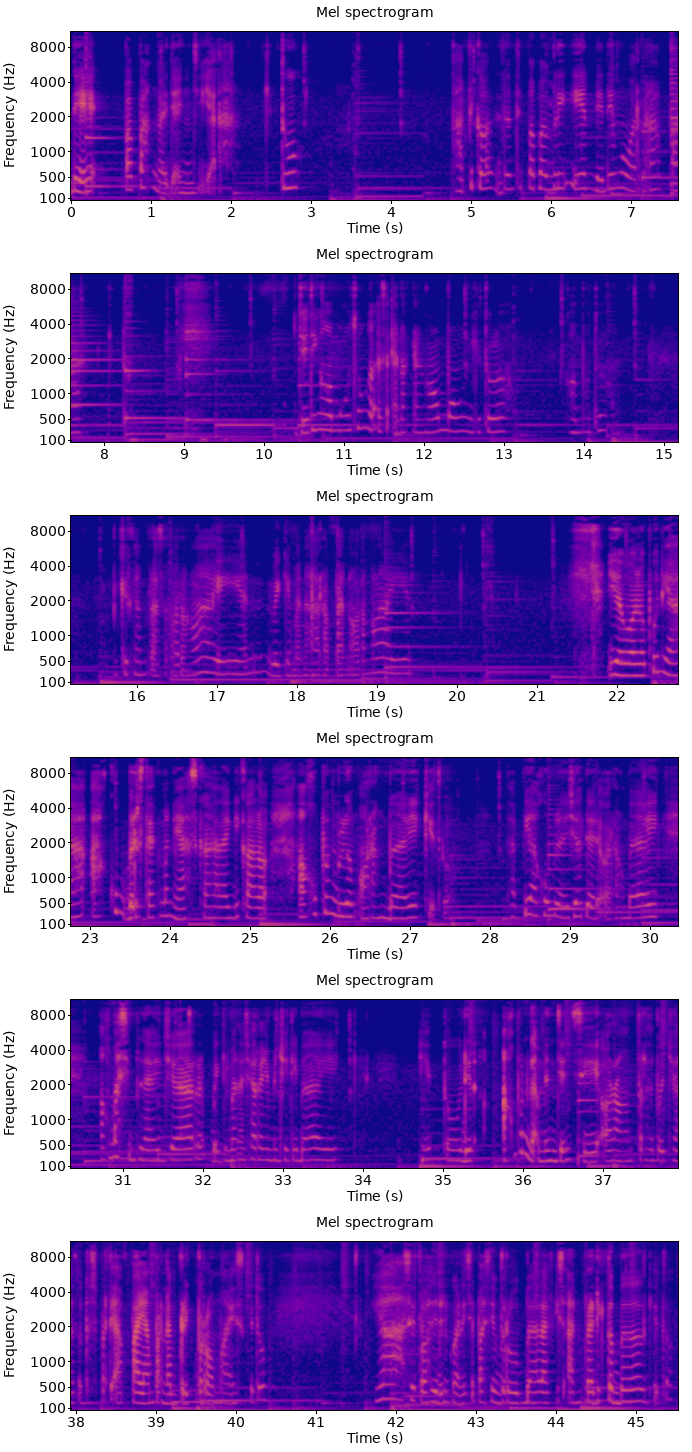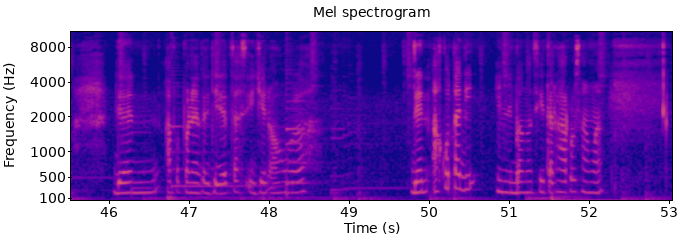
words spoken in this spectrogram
Dek papa nggak janji ya? Gitu. Tapi kalau nanti papa beliin dede mau warna apa jadi ngomong tuh nggak seenaknya ngomong gitu loh. Ngomong tuh pikirkan perasaan orang lain bagaimana harapan orang lain. Ya walaupun ya aku berstatement ya sekali lagi kalau aku pun belum orang baik gitu. Tapi aku belajar dari orang baik. Aku masih belajar bagaimana caranya menjadi baik. Itu dan aku pun nggak menjudge orang tersebut jahat atau seperti apa yang pernah break promise gitu. Ya situasi dan kondisi pasti berubah life is unpredictable gitu. Dan apa pun yang terjadi atas izin Allah. Dan aku tadi ini banget sih terharu sama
